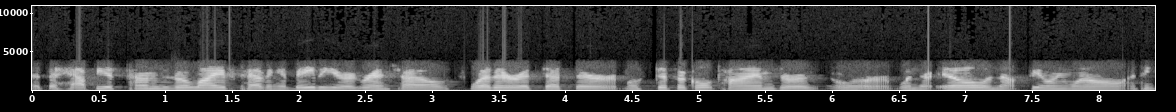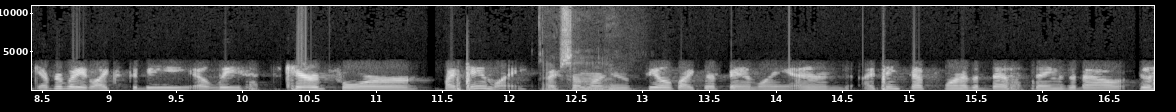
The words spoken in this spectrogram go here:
at the happiest times of their life, having a baby or a grandchild, whether it's at their most difficult times or, or when they're ill and not feeling well, I think everybody likes to be at least cared for by family, by someone who feels like their family. And I think that's one of the best things about this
